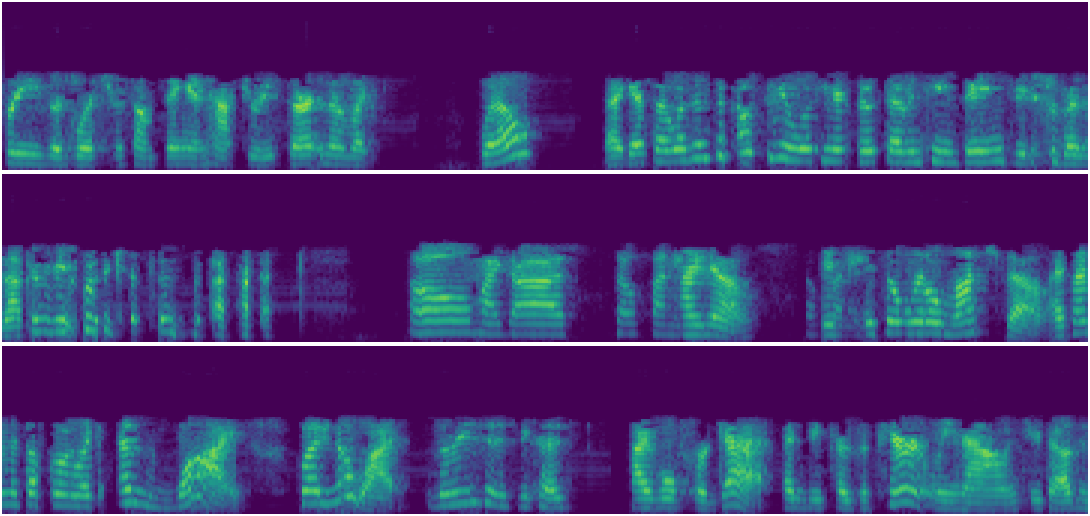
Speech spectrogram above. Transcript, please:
freeze or glitch or something and have to restart. And then I'm like, well, I guess I wasn't supposed to be looking at those 17 things because I'm not going to be able to get them back. Oh my gosh, so funny. I know. So It's funny. it's a little much though. I find myself going like, and why? But you know what? The reason is because I will forget, and because apparently now in 2018,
